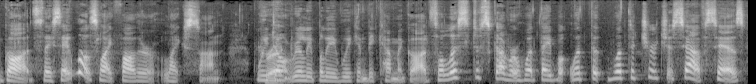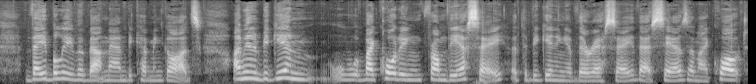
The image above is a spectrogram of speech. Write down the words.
gods. They say, well, it's like father, like son. We Correct. don't really believe we can become a god. So let's discover what they what the what the church itself says they believe about man becoming gods. I'm going to begin by quoting from the essay at the beginning of their essay that says, and I quote.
